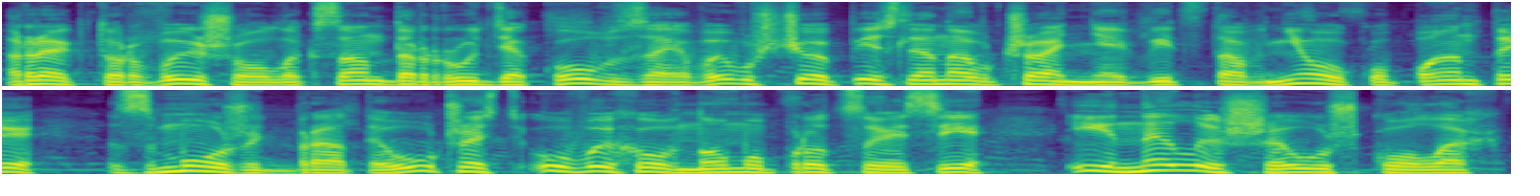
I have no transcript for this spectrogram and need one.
Ректор вишу Олександр Рудяков заявив, що після навчання відставні окупанти зможуть брати участь у виховному процесі і не лише у школах,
